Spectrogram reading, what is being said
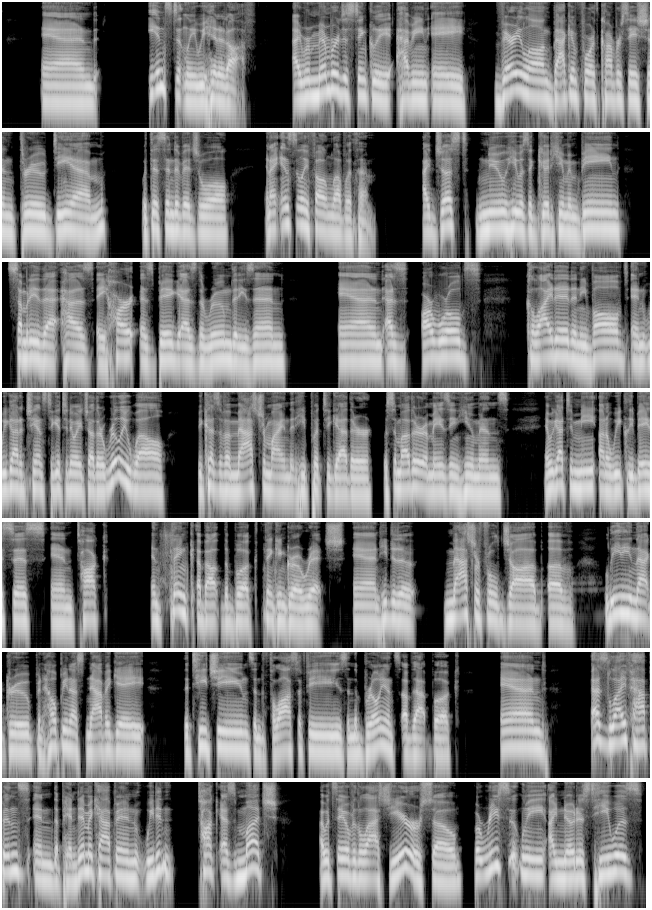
And instantly we hit it off. I remember distinctly having a very long back and forth conversation through DM with this individual, and I instantly fell in love with him. I just knew he was a good human being, somebody that has a heart as big as the room that he's in. And as our worlds collided and evolved, and we got a chance to get to know each other really well because of a mastermind that he put together with some other amazing humans. And we got to meet on a weekly basis and talk and think about the book Think and Grow Rich. And he did a masterful job of leading that group and helping us navigate the teachings and the philosophies and the brilliance of that book. And as life happens and the pandemic happened, we didn't talk as much, I would say, over the last year or so. But recently, I noticed he was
